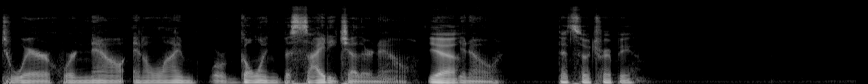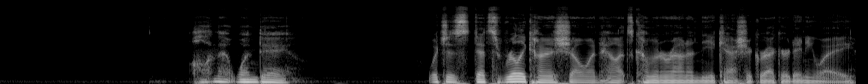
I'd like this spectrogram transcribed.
to where we're now in a line. We're going beside each other now. Yeah. You know, That's so trippy. All in that one day. Which is that's really kind of showing how it's coming around in the akashic record anyway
